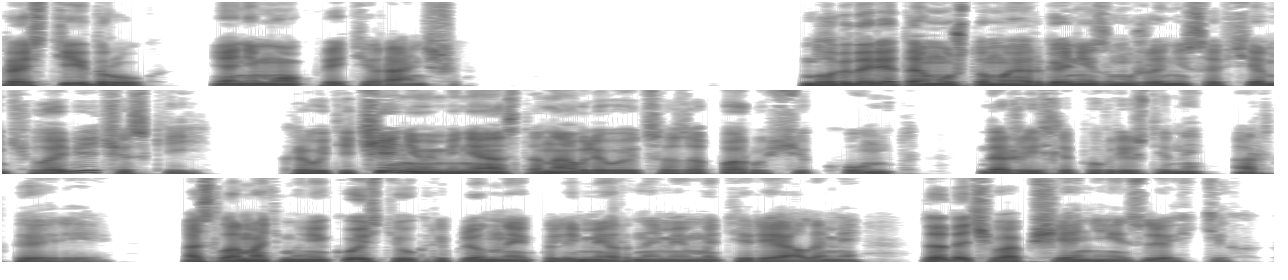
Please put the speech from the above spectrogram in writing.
Прости, друг, я не мог прийти раньше. Благодаря тому, что мой организм уже не совсем человеческий, Кровотечения у меня останавливаются за пару секунд, даже если повреждены артерии. А сломать мои кости, укрепленные полимерными материалами, задача вообще не из легких.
